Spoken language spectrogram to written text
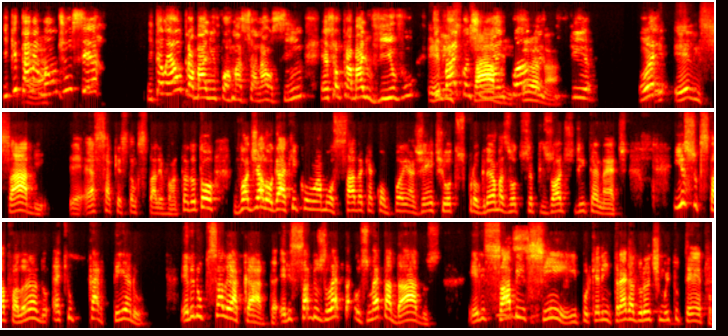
e que está é. na mão de um ser então, é um trabalho informacional, sim. Esse é um trabalho vivo que ele vai continuar sabe, enquanto Ana, existir. Oi? Ele sabe é, essa questão que você está levantando. Eu tô, vou dialogar aqui com a moçada que acompanha a gente, outros programas, outros episódios de internet. Isso que você está falando é que o carteiro ele não precisa ler a carta, ele sabe os, leta, os metadados, ele sabe Isso. sim, e porque ele entrega durante muito tempo.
